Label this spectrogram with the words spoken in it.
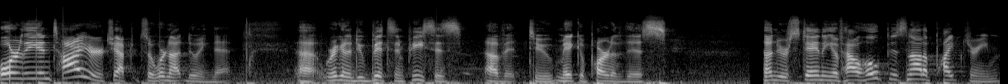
or the entire chapter. So we're not doing that. Uh, we're going to do bits and pieces of it to make a part of this understanding of how hope is not a pipe dream.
